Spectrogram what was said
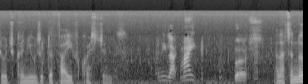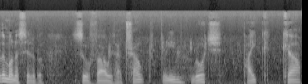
judge can use up to five questions. Any luck, mate? Bus. And that's another monosyllable. So far we've had trout, bream, roach, pike, carp,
